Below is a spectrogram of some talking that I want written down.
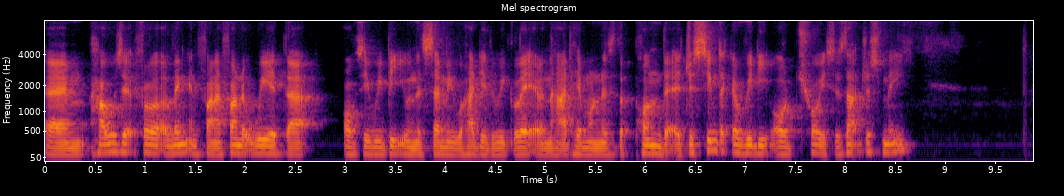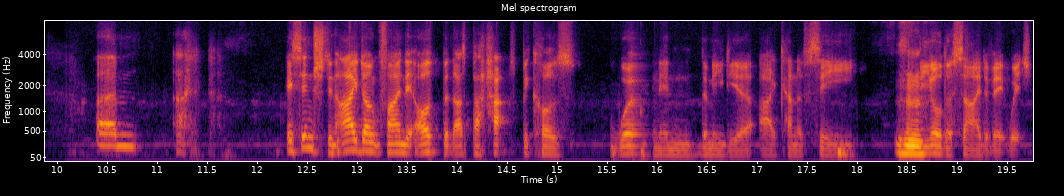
Um, how was it for a Lincoln fan? I found it weird that obviously we beat you in the semi, we had you the week later, and they had him on as the pundit. It just seemed like a really odd choice. Is that just me? Um, it's interesting. I don't find it odd, but that's perhaps because working in the media, I kind of see mm-hmm. the other side of it, which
